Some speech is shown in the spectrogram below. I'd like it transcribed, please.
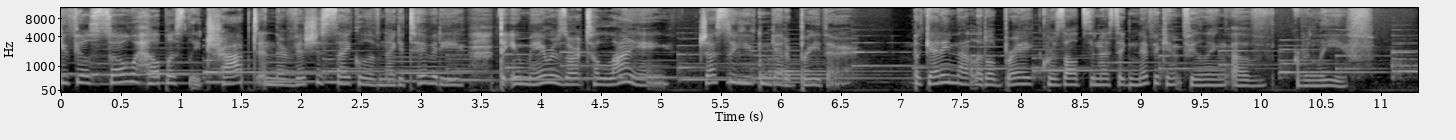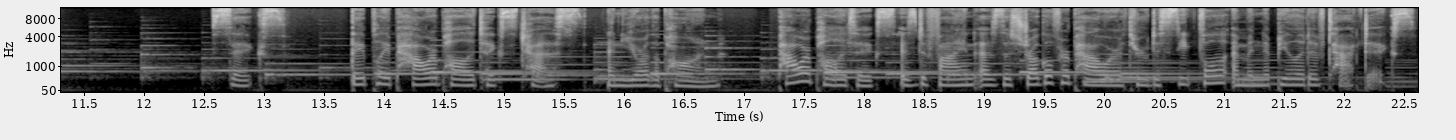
You feel so helplessly trapped in their vicious cycle of negativity that you may resort to lying just so you can get a breather. But getting that little break results in a significant feeling of relief. 6. They play power politics chess, and you're the pawn. Power politics is defined as the struggle for power through deceitful and manipulative tactics.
